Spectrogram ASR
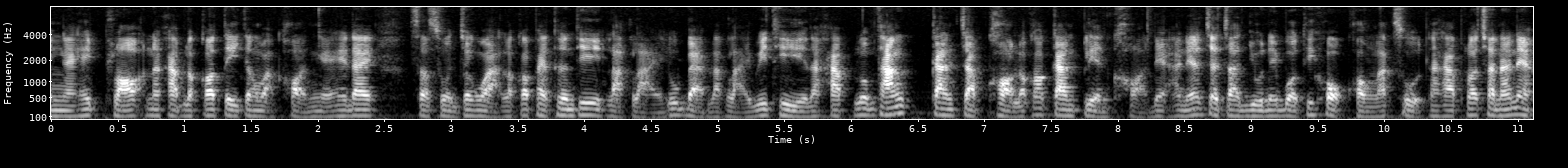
ยังไงให้เพราะนะครับแล้วก็ตีจังหวะคอร์ดยังไงให้ได้สัดส่วนจังหวะแล้วก็ pattern ที่หลากหลายรูปแบบหลากหลายวิธีนะครับรวมทั้งการจับคอร์ดแล้วก็การเปลี่ยนคอร์ดเนี่ยอันนี้จะจัดอยู่ในบทที่ 6 ของหลักสูตรนะครับเพราะฉะนั้นเนี่ย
